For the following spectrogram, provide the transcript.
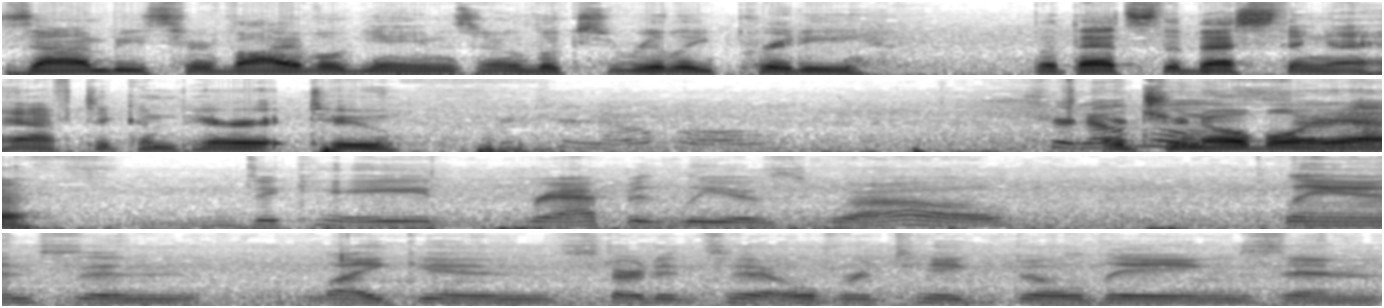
zombie survival games, and it looks really pretty. But that's the best thing I have to compare it to. Chernobyl. Chernobyl, or Chernobyl, yeah. Decayed rapidly as well. Plants and lichen started to overtake buildings and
